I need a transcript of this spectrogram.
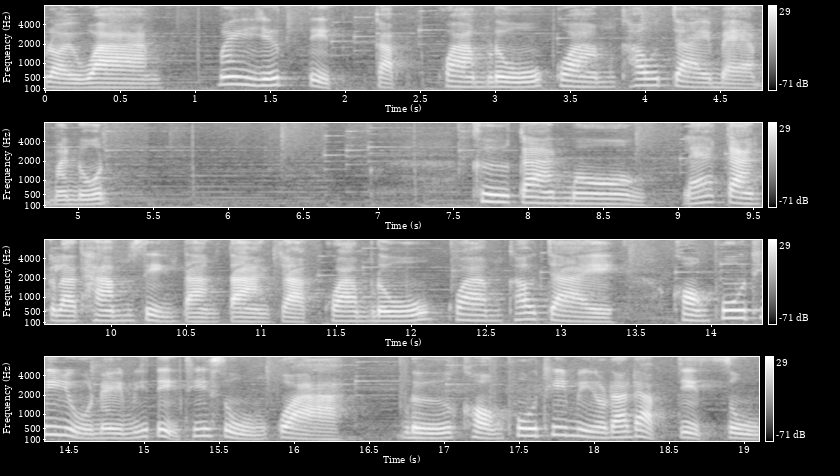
ปล่อยวาง ไม่ยึดติดกับความรู้ความเข้าใจแบบมนุษย์ คือการมอง และการกระทำสิ่งต่างๆ จากความรู้ความเข้าใจ ของผู้ที่อยู่ในมิติที่สูงกว่า หรือของผู้ที่มีระดับจิตสูง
